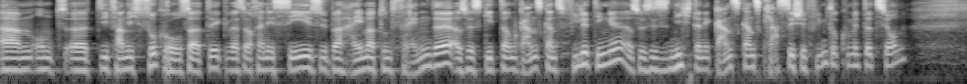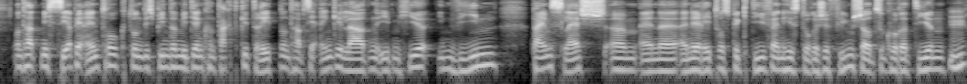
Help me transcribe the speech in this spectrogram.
Ähm, und äh, die fand ich so großartig, weil es auch eine Essay ist über Heimat und Fremde. Also es geht da um ganz, ganz viele Dinge. Also es ist nicht eine ganz, ganz klassische Filmdokumentation. Und hat mich sehr beeindruckt und ich bin dann mit ihr in Kontakt getreten und habe sie eingeladen, eben hier in Wien beim Slash ähm, eine, eine Retrospektive, eine historische Filmschau zu kuratieren. Mhm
